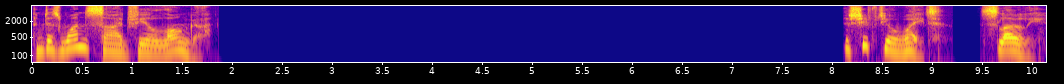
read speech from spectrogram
And does one side feel longer? Shift your weight slowly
